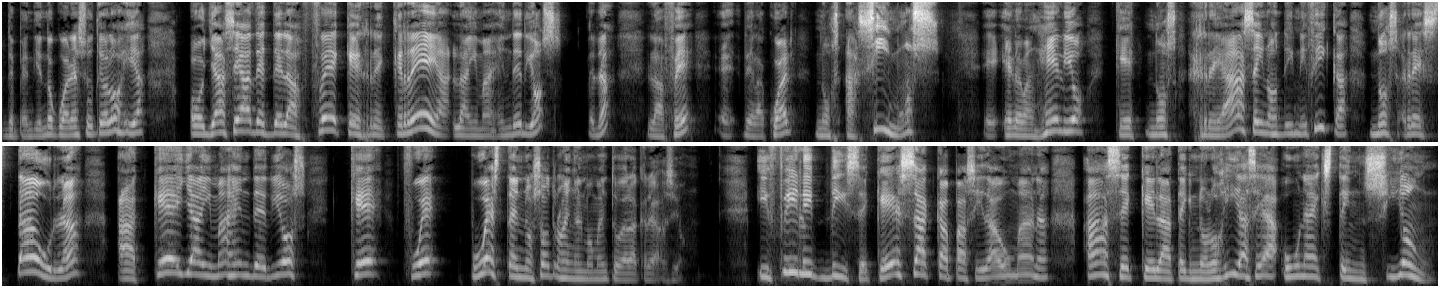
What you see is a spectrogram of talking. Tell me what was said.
dependiendo cuál es su teología, o ya sea desde la fe que recrea la imagen de Dios, ¿verdad? La fe eh, de la cual nos asimos, eh, el Evangelio que nos rehace y nos dignifica, nos restaura aquella imagen de Dios que fue puesta en nosotros en el momento de la creación. Y Philip dice que esa capacidad humana hace que la tecnología sea una extensión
